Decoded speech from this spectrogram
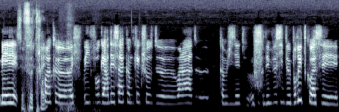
Mais je crois que il faut, garder ça comme quelque chose de voilà de comme je disais de, aussi de brut quoi. C'est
